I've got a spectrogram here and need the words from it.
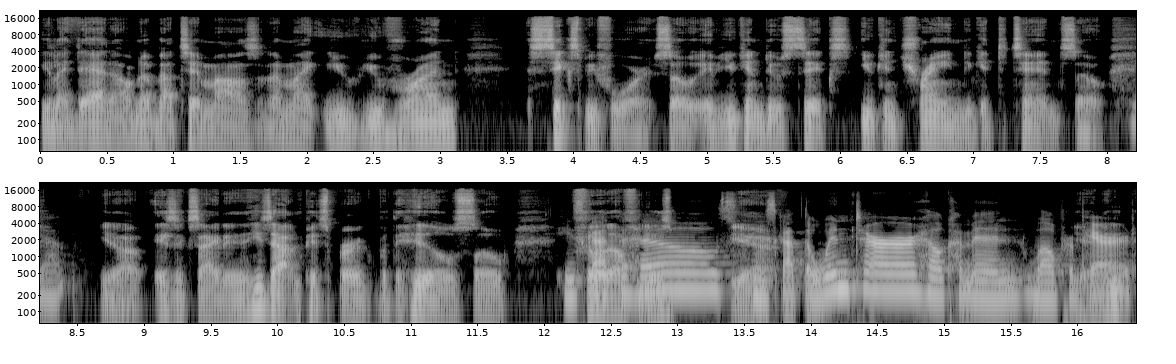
He's like, Dad, I don't know about ten miles, and I'm like, you you've run six before, so if you can do six, you can train to get to ten. So Yeah. you know, it's excited. He's out in Pittsburgh with the hills, so He's got the hills. yeah. He's got the winter. He'll come in well yeah, he- prepared.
